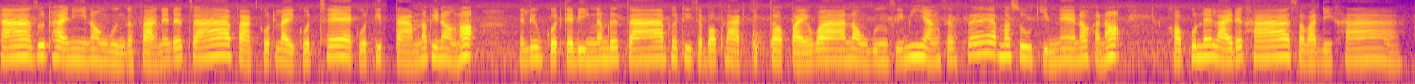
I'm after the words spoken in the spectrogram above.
ค่ะ สุดท้ายนี้น้องวึงก็ฝากในเด้อจ้า ฝากกดไลค์ กดแชร์ กดติดตามเนาะพี่น้องเนาะ อย่าลืมกดกระดิ่งน้ำเด้อจ้า เพื่อที่จะบอพลาดคลิปต่อไปว่าน้องวึงสีมีหยังแซ่บๆมาสู่กินแน่เนาะค่ะเนาะ ขอบคุณหลายๆเด้อค่ะ สวัสดีค่ะ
